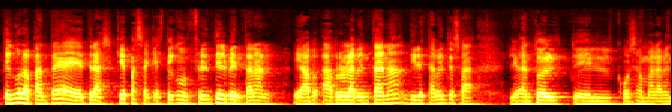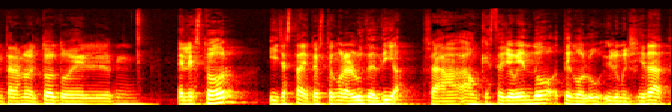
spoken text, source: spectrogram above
tengo la pantalla detrás. ¿Qué pasa? Que estoy enfrente del ventanal. Abro la ventana directamente, o sea, levanto el, el ¿cómo se llama la ventana? No, el toldo, el, el store y ya está. Entonces tengo la luz del día. O sea, aunque esté lloviendo, tengo luz y luminosidad.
